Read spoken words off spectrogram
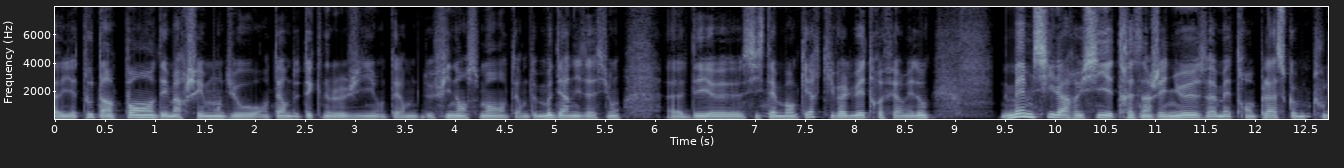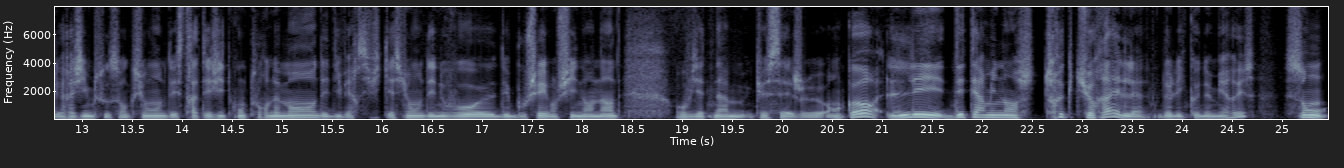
euh, il y a tout un pan des marchés mondiaux en termes de technologie, en termes de financement, en termes de modernisation euh, des systèmes bancaires qui va lui être fermé. Même si la Russie est très ingénieuse à mettre en place, comme tous les régimes sous sanctions, des stratégies de contournement, des diversifications, des nouveaux euh, débouchés en Chine, en Inde, au Vietnam, que sais-je encore, les déterminants structurels de l'économie russe sont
